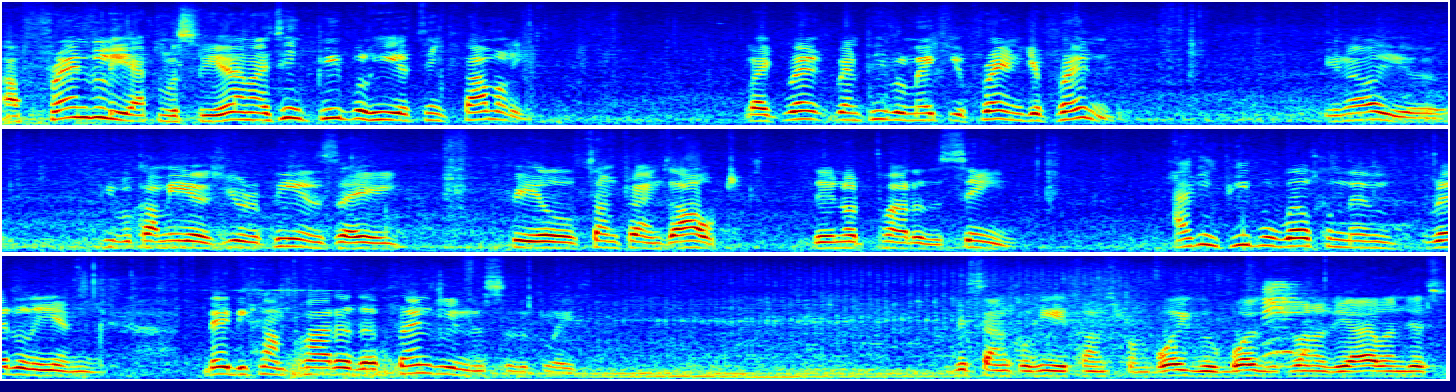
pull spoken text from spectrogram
a friendly atmosphere, and I think people here think family. Like when, when people make you friend, you're friend. You know, you people come here as Europeans, they feel sometimes out. They're not part of the scene. I think people welcome them readily, and they become part of the friendliness of the place. This uncle here comes from Boigu. Boigu's one of the islanders.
